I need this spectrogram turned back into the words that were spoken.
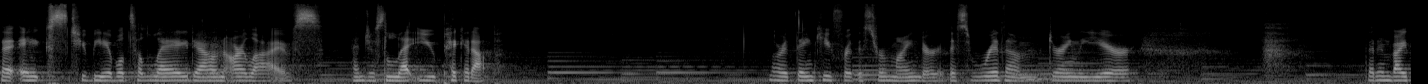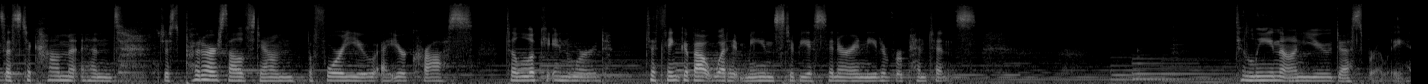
That aches to be able to lay down our lives and just let you pick it up. Lord, thank you for this reminder, this rhythm during the year that invites us to come and just put ourselves down before you at your cross, to look inward to think about what it means to be a sinner in need of repentance, to lean on you desperately.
